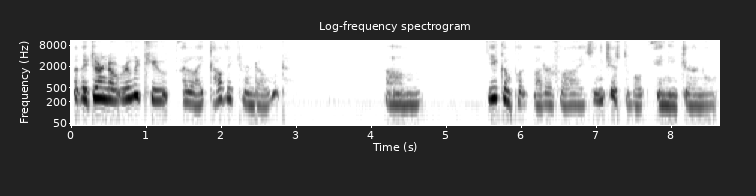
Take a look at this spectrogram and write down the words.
But they turned out really cute. I like how they turned out. Um, you can put butterflies in just about any journal,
